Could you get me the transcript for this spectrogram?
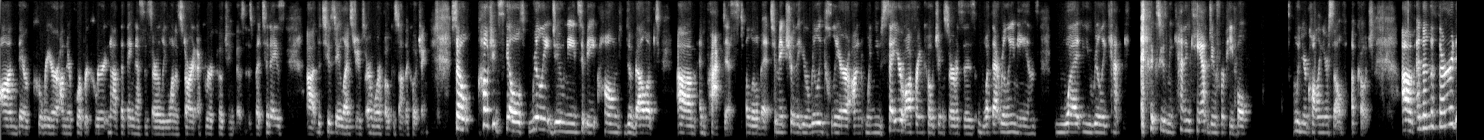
on their career, on their corporate career. Not that they necessarily want to start a career coaching business, but today's uh, the Tuesday live streams are more focused on the coaching. So coaching skills really do need to be honed, developed um, and practiced a little bit to make sure that you're really clear on when you say you're offering coaching services, what that really means, what you really can, excuse me, can and can't do for people when you're calling yourself a coach. Um, and then the third,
